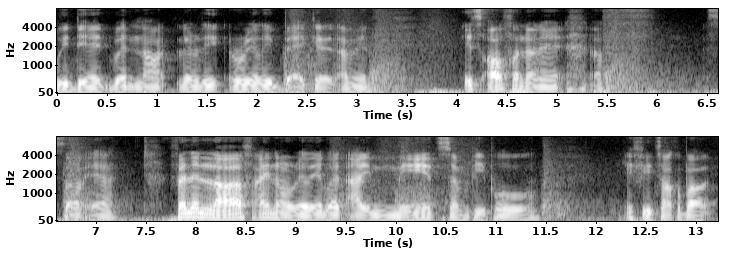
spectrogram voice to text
we did but not really really bake it I mean it's often on it. So yeah. Fell in love i know really but i met some people if you talk about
